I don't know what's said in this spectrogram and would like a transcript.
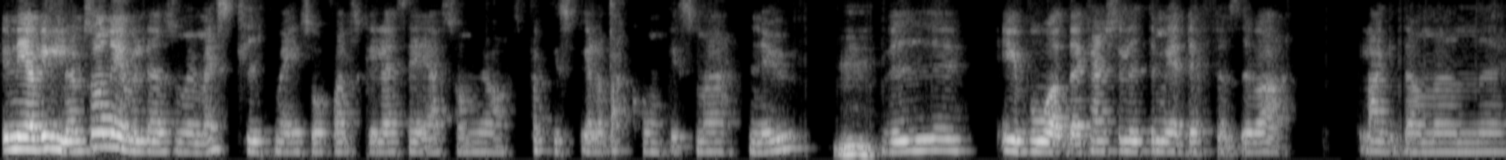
Linnea Wilhelmsson är väl den som är mest lik mig i så fall skulle jag säga som jag faktiskt spelar backkompis med nu. Mm. Vi är båda kanske lite mer defensiva lagda men eh,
